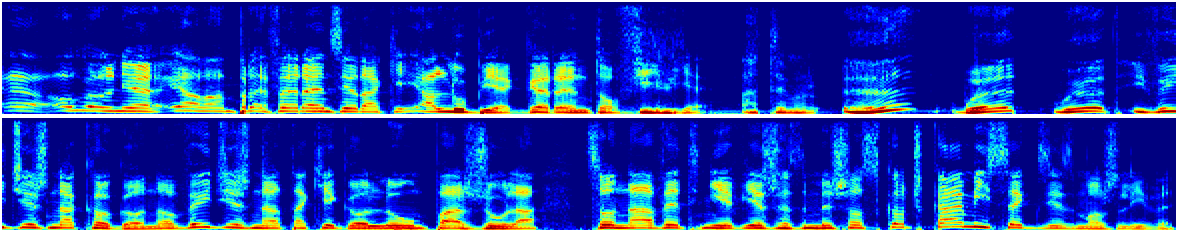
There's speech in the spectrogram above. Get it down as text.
ja ogólnie, ja mam preferencje takie, ja lubię gerentofilię. A ty masz, e? What? What? I wyjdziesz na kogo? No wyjdziesz na takiego lumpa żula, co nawet nie wie, że z myszoskoczkami seks jest możliwy.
